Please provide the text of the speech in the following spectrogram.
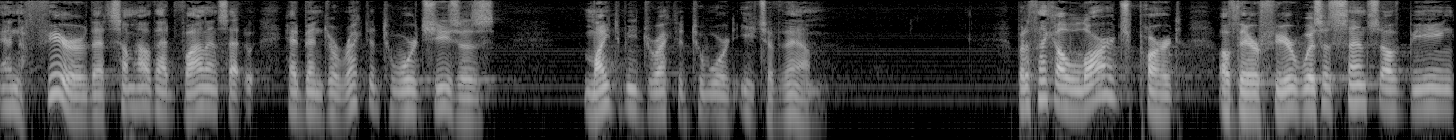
and fear that somehow that violence that had been directed toward Jesus might be directed toward each of them. But I think a large part of their fear was a sense of being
